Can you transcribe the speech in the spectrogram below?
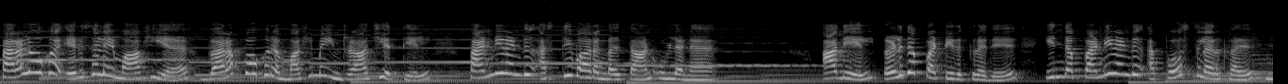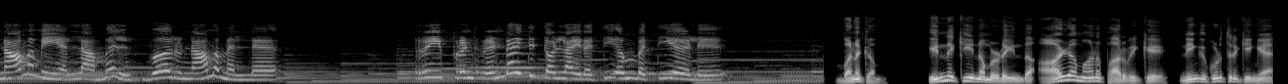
பரலோக எருசலேமாகிய வரப்போகிற மகிமையின் ராஜ்யத்தில் பன்னிரண்டு அஸ்திவாரங்கள் தான் உள்ளன. அதில் எழுதப்பட்டிருக்கிறது இந்த பன்னிரண்டு அப்போஸ்தலர்கள் நாமமே அல்லாமல் வேறு நாமமல்ல. ரீப்ரிண்ட் ரெண்டாயிரத்தி தொள்ளாயிரத்தி எண்பத்தி ஏழு. வணக்கம். இன்னைக்கு நம்மளுடைய இந்த ஆழமான பார்வைக்கு நீங்க கொடுத்திருக்கீங்க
